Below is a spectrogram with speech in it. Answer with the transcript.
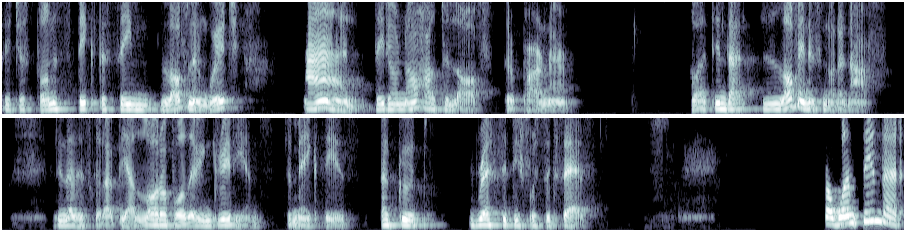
they just don't speak the same love language and they don't know how to love their partner. So I think that loving is not enough. I think that there's got to be a lot of other ingredients to make this a good recipe for success. But one thing that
